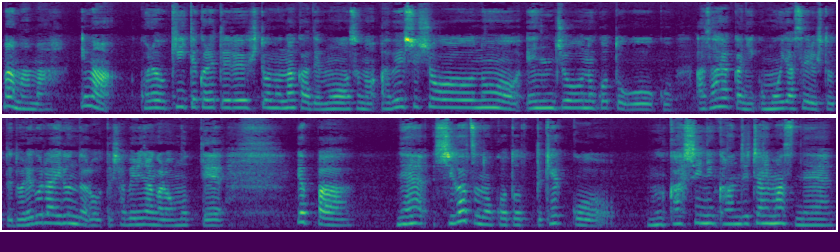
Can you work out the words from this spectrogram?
まあまあまあ今これを聞いてくれてる人の中でもその安倍首相の炎上のことをこう鮮やかに思い出せる人ってどれぐらいいるんだろうって喋りながら思ってやっぱね4月のことって結構昔に感じちゃいますね。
